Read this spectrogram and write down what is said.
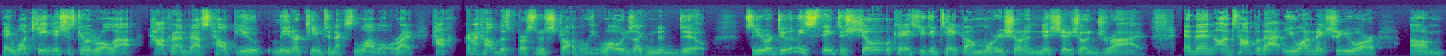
Hey, what key initiatives can we roll out? How can I best help you lead our team to next level, right? How can I help this person who's struggling? What would you like me to do? So you are doing these things to showcase you can take on more. You're showing initiative, you're showing drive. And then on top of that, you want to make sure you are um,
